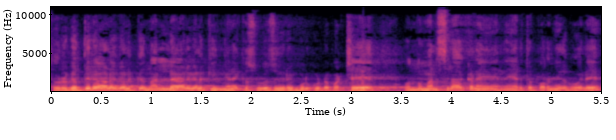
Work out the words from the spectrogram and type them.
സ്വർഗത്തിലെ ആളുകൾക്ക് നല്ല ആളുകൾക്ക് ഇങ്ങനെയൊക്കെ സുഖസൗകര്യം കൊടുക്കട്ടെ. പക്ഷേ ഒന്ന് മനസ്സിലാക്കണേ നേരത്തെ പറഞ്ഞതുപോലെ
